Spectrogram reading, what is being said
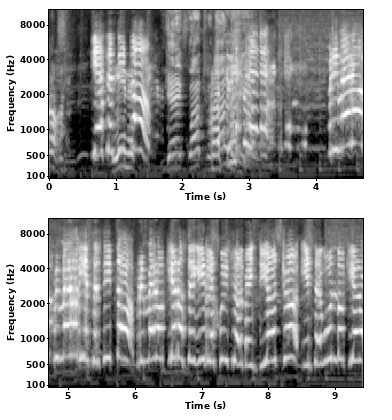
No, Dime, ¿Qué? ¿Cuatro? cuatrito, Primero, primero, diececito. Primero quiero seguirle juicio al 28 y segundo quiero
